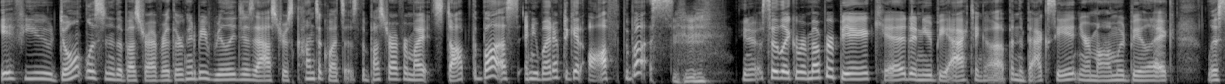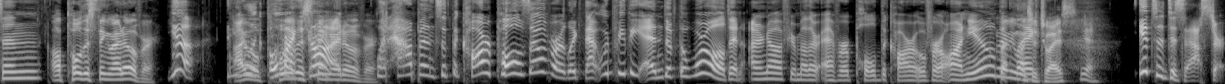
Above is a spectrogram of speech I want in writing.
if you don't listen to the bus driver, there are going to be really disastrous consequences. The bus driver might stop the bus and you might have to get off the bus. Mm-hmm. You know, so like remember being a kid and you'd be acting up in the back seat and your mom would be like, listen, I'll pull this thing right over. yeah. I will like, "Oh pull my this thing right over." What happens if the car pulls over? Like that would be the end of the world. And I don't know if your mother ever pulled the car over on you, but Maybe once or twice. Yeah. It's a disaster.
